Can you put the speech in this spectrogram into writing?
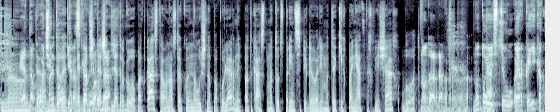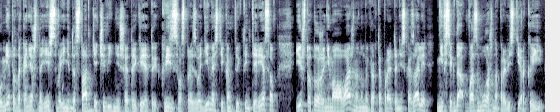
Ну, ну, это да, очень долгий это, разговор. Это вообще да. даже для другого подкаста. У нас такой научно-популярный подкаст. Мы тут, в принципе, говорим о таких понятных вещах. Вот. Ну да, да. Э, ну, то да. есть у РКИ, как у метода, конечно, есть свои недостатки, очевиднейшие. Это, это кризис воспроизводимости, конфликт интересов. И что тоже немаловажно, но мы как-то про это не сказали, не всегда возможно провести РКИ.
